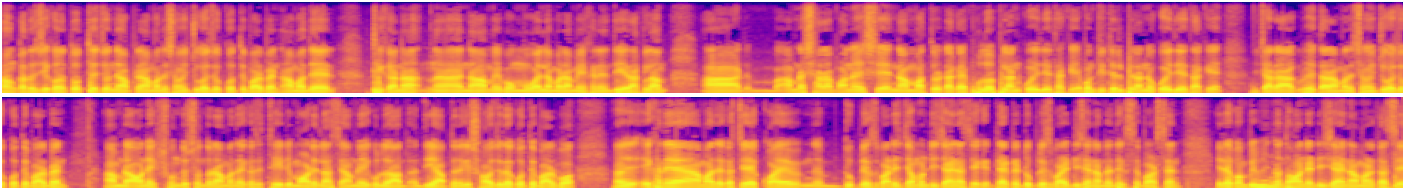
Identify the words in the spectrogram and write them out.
সংক্রান্ত যে কোনো তথ্যের জন্য আপনারা আমাদের সঙ্গে যোগাযোগ করতে পারবেন। আমাদের ঠিকানা নাম এবং মোবাইল নাম্বার আমি এখানে দিয়ে রাখলাম। আর আমরা সারা বাংলাদেশে নামমাত্র টাকায় ফ্লোর প্ল্যান করে দিয়ে থাকি এবং ডিটেল প্ল্যানও করে দিয়ে থাকে। যারা আগ্রহী তারা আমাদের সঙ্গে যোগাযোগ করতে পারবেন। আমরা অনেক সুন্দর সুন্দর আমাদের কাছে থ্রি মডেল আছে, আমরা এগুলো দিয়ে আপনাদেরকে সহযোগিতা করতে পারব। এখানে আমাদের কাছে কয় ডুপ্লেক্স বাড়ির যেমন ডিজাইন আছে এটা একটা ডুপ্লেক্স বাড়ির ডিজাইন আপনারা দেখতে পারছেন। এরকম বিভিন্ন ধরনের ডিজাইন আমার কাছে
